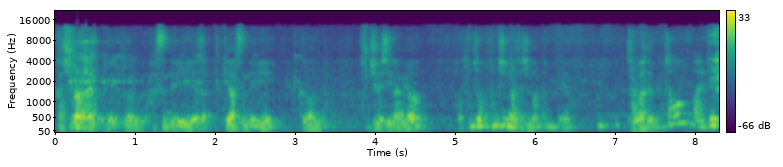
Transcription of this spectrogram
가출한 알- 그 학생들이 여자 특히 학생들이 그런 술집에서 일하면 30만 30만 40만 받는데요. 잘 받으면. 거 아니에요?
